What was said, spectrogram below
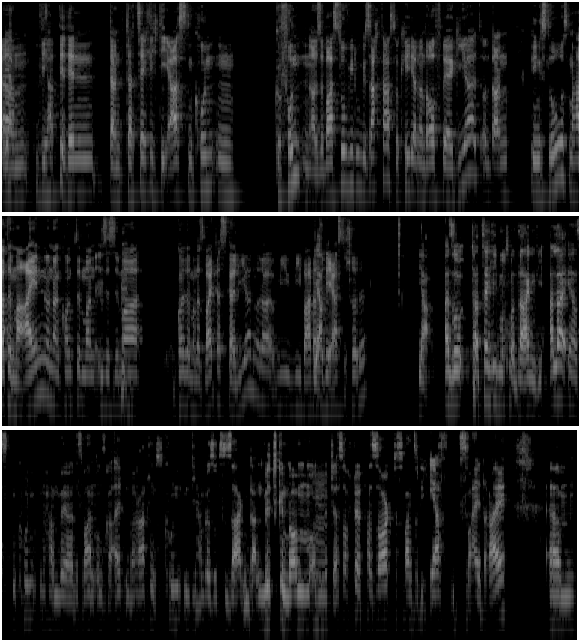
Ja. Ähm, wie habt ihr denn dann tatsächlich die ersten Kunden gefunden? Also war es so, wie du gesagt hast, okay, die haben dann darauf reagiert und dann ging es los, man hatte mal einen und dann konnte man, ist es immer, konnte man das weiter skalieren oder wie, wie war da Ja. so die ersten Schritte? Ja, also tatsächlich muss man sagen, die allerersten Kunden haben wir, das waren unsere alten Beratungskunden, die haben wir sozusagen dann mitgenommen und Mhm. mit der Software versorgt. Das waren so die ersten zwei, drei. Ähm,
